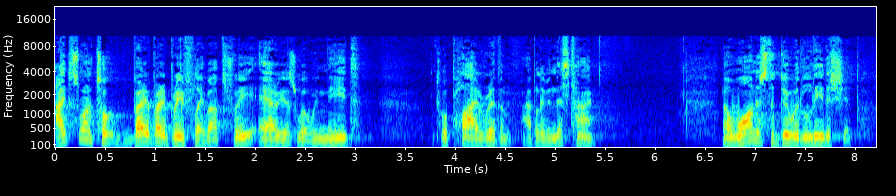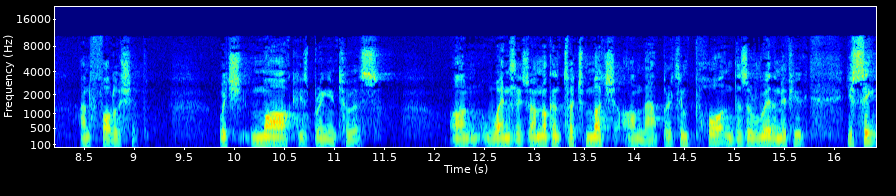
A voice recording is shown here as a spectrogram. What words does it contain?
I just want to talk very, very briefly about three areas where we need to apply rhythm, I believe, in this time. Now, one is to do with leadership and fellowship, which Mark is bringing to us on Wednesday. So I'm not going to touch much on that, but it's important. There's a rhythm. If you, you see,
